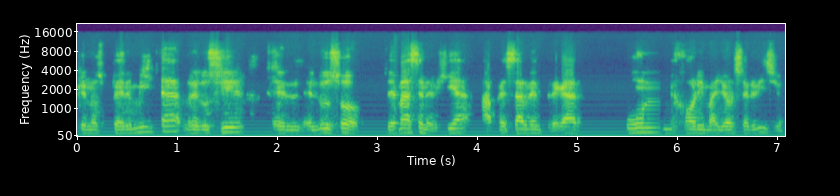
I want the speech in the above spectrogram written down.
que nos permita reducir el, el uso de más energía a pesar de entregar un mejor y mayor servicio.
